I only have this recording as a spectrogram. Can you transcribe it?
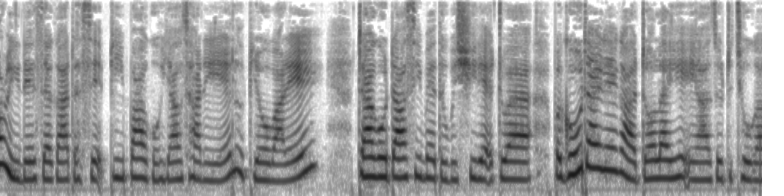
ဝတီနယ်စပ်ကတဆင့်ပြည်ပကိုရောင်းချနေတယ်လို့ပြောပါတယ်။ဒါကိုတားဆီးမယ့်သူမရှိတဲ့အတွက်ပဲခူးတိုင်းထဲကတော်လှန်ရေးအင်အားစုတချို့က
